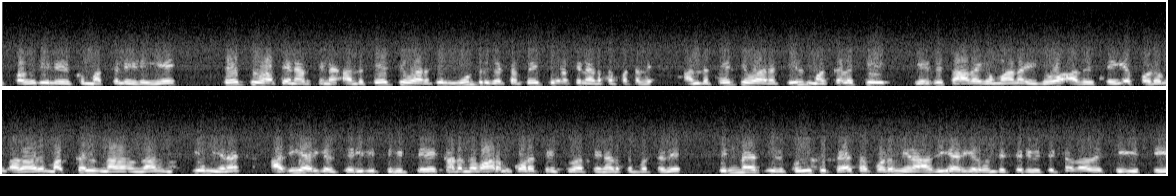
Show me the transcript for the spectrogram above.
இப்பகுதியில் இருக்கும் மக்களிடையே பேச்சுவார்த்தை நடத்தின அந்த பேச்சுவார்த்தையில் மூன்று கட்ட பேச்சுவார்த்தை நடத்தப்பட்டது. அந்த பேச்சுவார்த்தையில் மக்களுக்கு எது சாதகமான இதோ அது செய்யப்படும். அதாவது மக்கள் நலன் தான் முக்கியம் என அதிகாரிகள் தெரிவித்துவிட்டு கடந்த வாரம் கூட பேச்சுவார்த்தை நடத்தப்பட்டது. பின்னர் இது குறித்து பேசப்படும் என அதிகாரிகள் வந்து தெரிவித்துட்டு அதாவது டிசி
